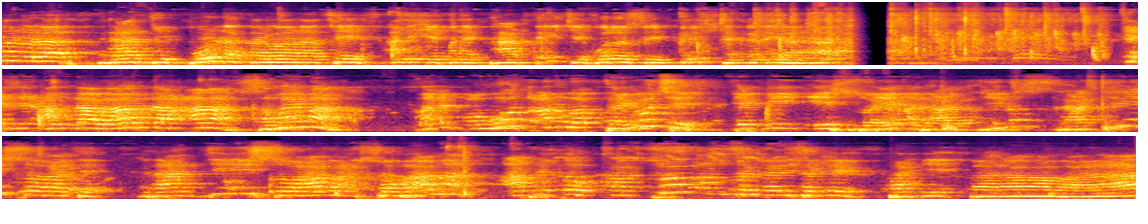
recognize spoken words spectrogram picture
મનોરથ રાજી પૂર્ણ કરવાના છે. અને એ મને ખાતરી છે, બોલો શ્રી કૃષ્ણ કનૈયા એટલે અમદાવાદના આ સમયમાં મને બહુ અનુભવ થયો છે કે એ સ્વયં રાજ્યનો રાજ્યની સ્વભાવ છે. રાજ્યની સ્વભાવ સ્વભાવમાં આપણે તો કશું અંશ કરી શકે પણ એ કરાવવા વાળા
